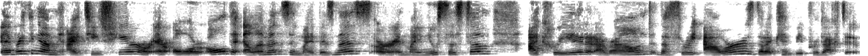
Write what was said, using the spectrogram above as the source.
everything I'm, i teach here or, or all the elements in my business or in my new system, I created around the three hours that I can be productive.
